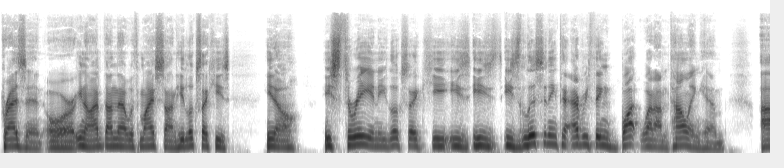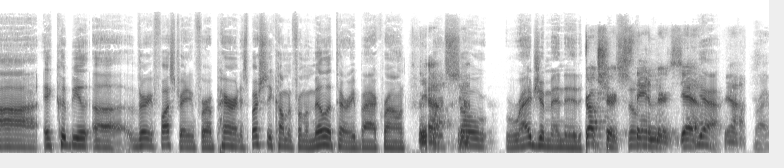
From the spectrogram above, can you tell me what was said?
present. Or you know, I've done that with my son. He looks like he's, you know. He's three, and he looks like he, he's he's he's listening to everything but what I'm telling him. Uh, it could be uh, very frustrating for a parent, especially coming from a military background. yeah, it's so regimented. structured so- standards. Yeah, Yeah. yeah. Right.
